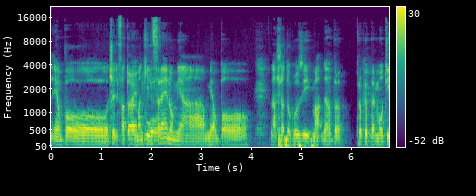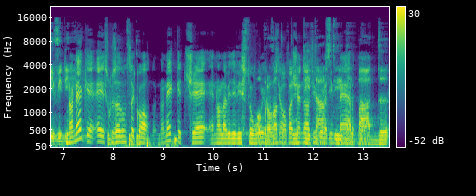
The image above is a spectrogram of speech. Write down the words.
è un po'. cioè il fatto Dai, che manchi il tuo. freno mi ha, mi ha un po' lasciato così, ma no, però- proprio per motivi di. Non è che, eh, scusate un secondo, non è che c'è e non l'avete visto Ho voi, non provato stiamo facendo una figura di merda. pad,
